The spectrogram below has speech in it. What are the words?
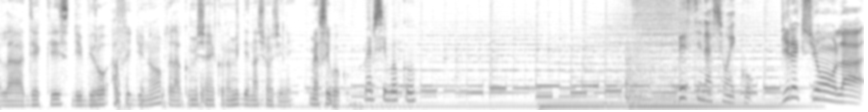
la directrice du bureau Afrique du Nord de la Commission économique des Nations Unies. Merci beaucoup. Merci beaucoup. Destination Éco. Direction la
